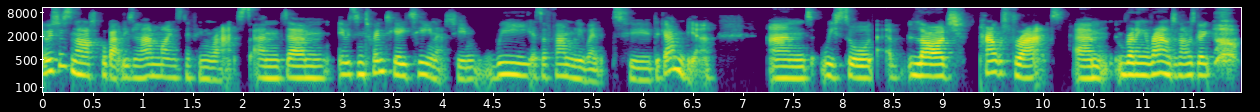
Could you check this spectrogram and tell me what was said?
It was just an article about these landmine sniffing rats. And um, it was in 2018, actually. We as a family went to the Gambia and we saw a large pouched rat um, running around. And I was going, oh,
